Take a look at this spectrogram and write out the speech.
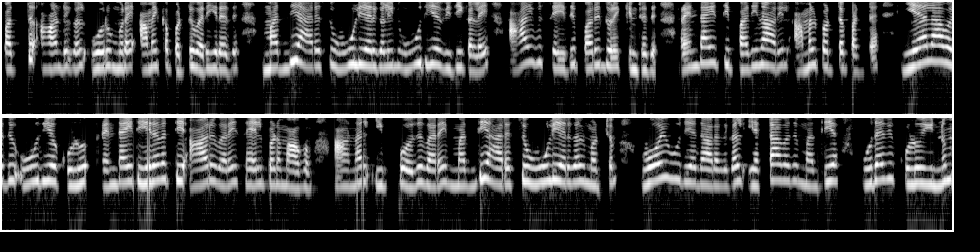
பத்து ஆண்டுகள் ஒருமுறை அமைக்கப்பட்டு வருகிறது. மத்திய அரசு ஊழியர்களின் ஊதிய விதிகளை ஆய்வு செய்து பரிந்துரைக்கின்றது. இரண்டாயிரத்தி பதினாறில் அமல்படுத்தப்பட்ட ஏழாவது ஊதிய குழு இரண்டாயிரத்தி இருபத்தி ஆறு வரை செயல்படும் ஆகும். ஆனால் இப்போது வரை மத்திய அரசு ஊழியர்கள் மற்றும் ஓய்வூதியதாரர்கள் எட்டாவது மத்திய உதவிக்குழு இன்னும்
